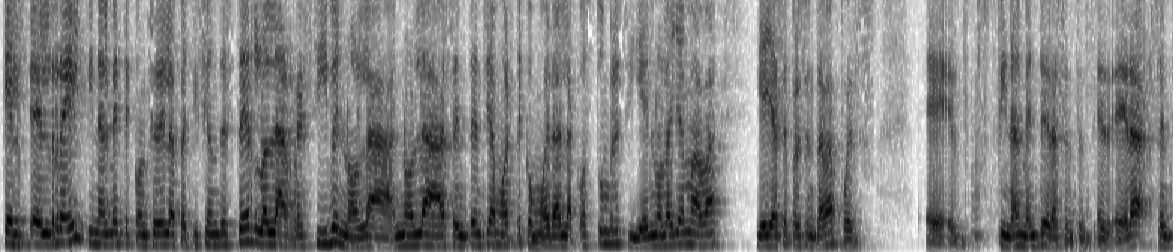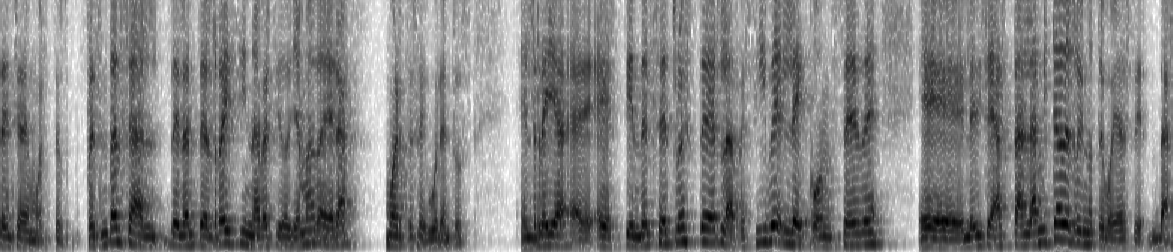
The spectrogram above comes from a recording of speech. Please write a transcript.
Que el, rey finalmente concede la petición de Esther, lo la recibe, no la, no la sentencia a muerte como era la costumbre, si él no la llamaba y ella se presentaba, pues eh, finalmente era sentencia, era sentencia de muerte. Presentarse delante del rey sin haber sido llamada era muerte segura. Entonces, el rey eh, extiende el cetro a Esther, la recibe, le concede, eh, le dice, hasta la mitad del reino te voy a dar,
